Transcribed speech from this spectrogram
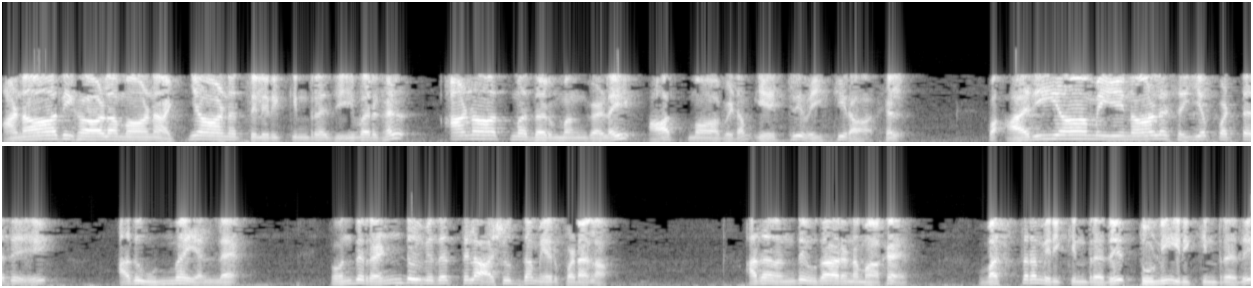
அனாதிகாலமான அஜானத்தில் இருக்கின்ற ஜீவர்கள் அனாத்ம தர்மங்களை ஆத்மாவிடம் ஏற்றி வைக்கிறார்கள். இப்ப அறியாமையினால செய்யப்பட்டது அது உண்மை அல்ல இப்ப வந்து ரெண்டு விதத்துல அசுத்தம் ஏற்படலாம். அத வந்து உதாரணமாக வஸ்திரம் இருக்கின்றது துணி இருக்கின்றது.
